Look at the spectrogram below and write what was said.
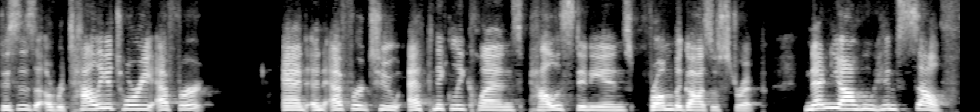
This is a retaliatory effort and an effort to ethnically cleanse Palestinians from the Gaza Strip. Netanyahu himself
